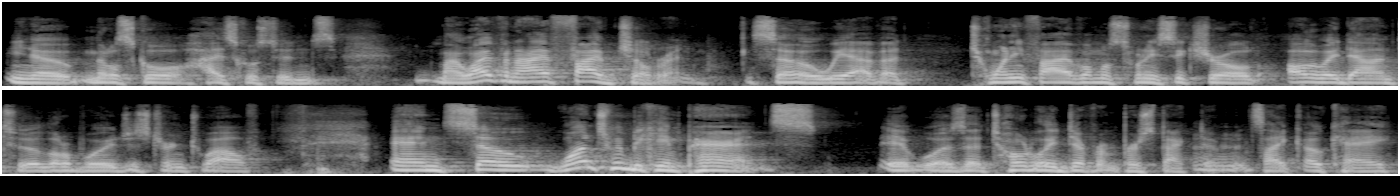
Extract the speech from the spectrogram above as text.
you know, middle school, high school students. My wife and I have five children. So we have a 25, almost 26 year old, all the way down to a little boy who just turned 12. And so once we became parents, it was a totally different perspective. Mm-hmm. It's like, okay,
